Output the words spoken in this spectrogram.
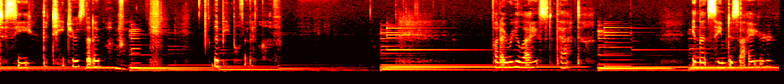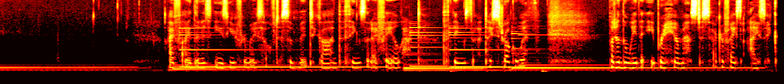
to see the teachers that I love, the people that I love. But I realized that in that same desire, I find that it's easier for myself to submit to God the things that I fail at, the things that I struggle with. But in the way that Abraham has to sacrifice Isaac,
